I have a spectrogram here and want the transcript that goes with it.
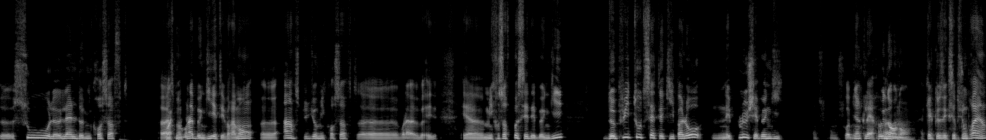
euh, sous l'aile de Microsoft. Euh, à ce moment-là, Bungie était vraiment euh, un studio Microsoft. Euh, voilà, et, Microsoft possédait Bungie. Depuis, toute cette équipe Halo n'est plus chez Bungie. Qu'on soit bien clair. Oui, non, non. À quelques exceptions près, hein.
